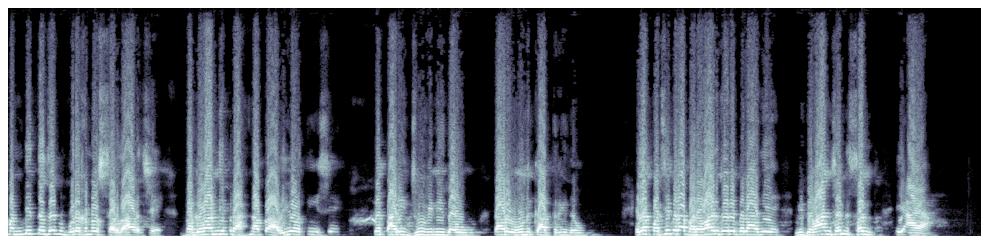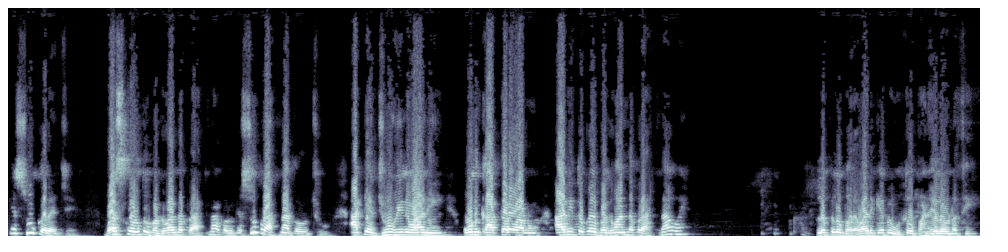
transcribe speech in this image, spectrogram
પંડિત નથી મૂર્ખનો સરદાર છે, ભગવાનની પ્રાર્થના તો આવી હતી છે કે તારી જૂ વિની દઉં, તારું ઊન કાતરી દઉં. એટલે પછી પેલા ભરવાડ જોડે પેલા જે વિદ્વાન છે ને સંત, એ આયા. કે શું કરે છે? બસ કેવું તો ભગવાનને પ્રાર્થના કરું કે શું પ્રાર્થના કરું છું? આ કે જૂ વીણવાની, ઊન કાતરવાનું, આવી તો કોઈ ભગવાનને પ્રાર્થના હોય? એટલે પેલો ભરવાડ કે ભાઈ, હું તો ભણેલો નથી.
